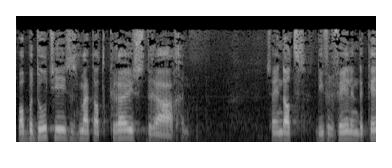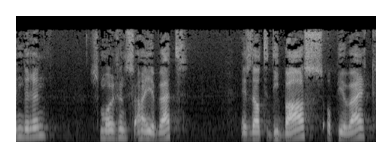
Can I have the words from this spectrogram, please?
Wat bedoelt Jezus met dat kruis dragen? Zijn dat die vervelende kinderen, s'morgens aan je bed? Is dat die baas op je werk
